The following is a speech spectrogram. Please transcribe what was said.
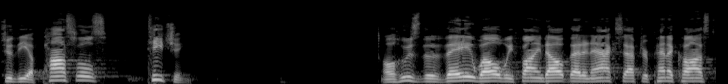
to the apostles' teaching. Well, who's the they? Well, we find out that in Acts after Pentecost,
